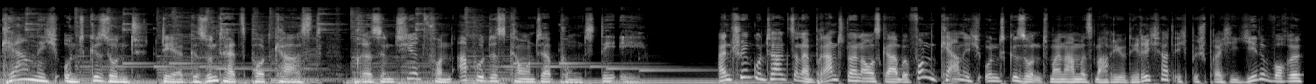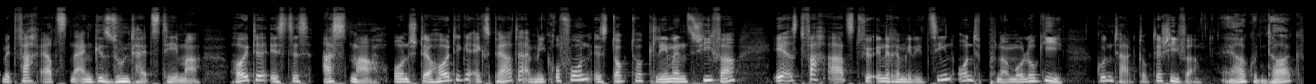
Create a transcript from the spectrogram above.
Kernig und gesund, der Gesundheitspodcast Präsentiert von apodiscounter.de. Einen schönen guten Tag zu einer brandneuen Ausgabe von Kernig und Gesund. Mein Name ist Mario D. Richard. Ich bespreche jede Woche mit Fachärzten ein Gesundheitsthema. Heute ist es Asthma und der heutige Experte am Mikrofon ist Dr. Clemens Schiefer. Er ist Facharzt für Innere Medizin und Pneumologie. Guten Tag, Dr. Schiefer. Ja, guten Tag.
